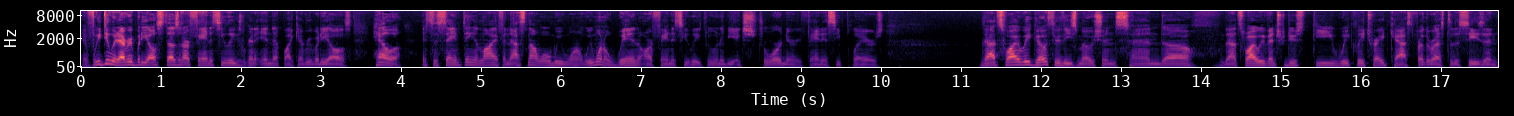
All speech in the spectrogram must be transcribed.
If we do what everybody else does in our fantasy leagues, we're going to end up like everybody else. Hell, it's the same thing in life, and that's not what we want. We want to win our fantasy leagues. We want to be extraordinary fantasy players. That's why we go through these motions, and uh, that's why we've introduced the weekly trade cast for the rest of the season,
